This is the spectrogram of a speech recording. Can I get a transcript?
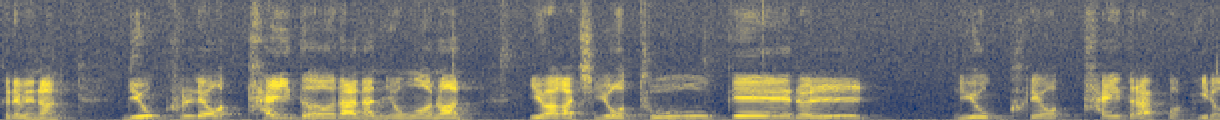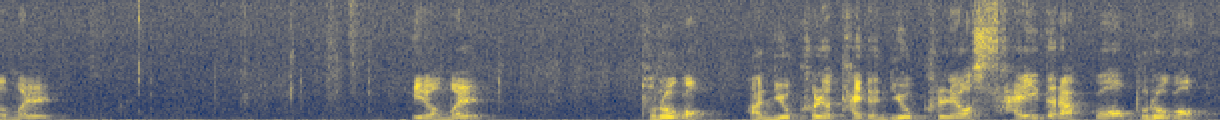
그러면은 nucleotide라는 용어는 이와 같이 이 두 개를 nucleotide라고 이름을 이름을 부르고 아 nucleotide nucleoside라고 부르고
